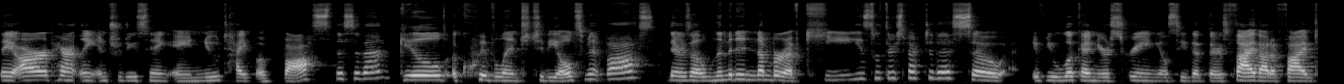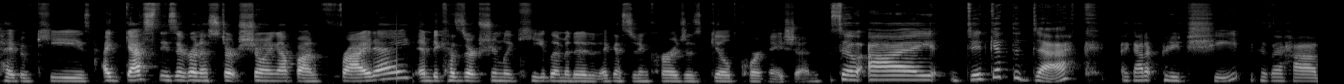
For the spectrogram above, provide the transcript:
They are apparently introducing a new type of boss this event, guild equivalent to the ultimate boss. There's a limited number of keys with respect to this, so if you look on your screen, you'll see that there's five out of five type of keys. I guess these are going to start showing up on Friday. And because they're extremely key limited, I guess it encourages guild coordination. So I did get the deck. I got it pretty cheap because I had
